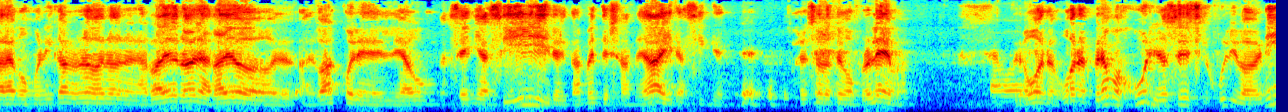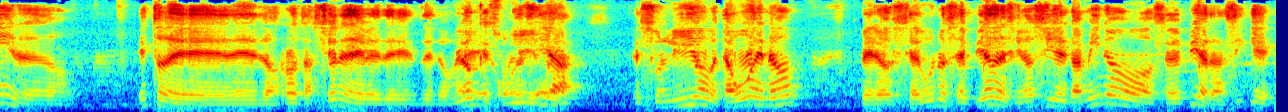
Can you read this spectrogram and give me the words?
Para comunicarnos, no, no, en la radio no, en la radio al Vasco le, le hago una seña así y directamente ya me da aire, así que por eso no tengo problema. Pero bueno. bueno, esperamos a Juli, no sé si Juli va a venir. ¿no? Esto de, de las rotaciones de, de- de los bloques, como lío, decía, es un lío, está bueno, pero si alguno se pierde, si no sigue el camino, se me pierde. Así que,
